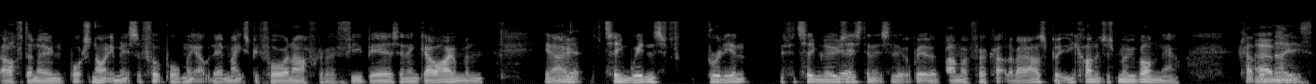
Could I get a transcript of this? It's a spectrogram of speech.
afternoon, watch 90 minutes of football, meet up with their mates before and after a few beers, and then go home. And you know, yeah. the team wins, brilliant. If the team loses, yeah. then it's a little bit of a bummer for a couple of hours, but you kind of just move on now. Couple um, of days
